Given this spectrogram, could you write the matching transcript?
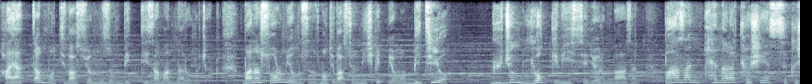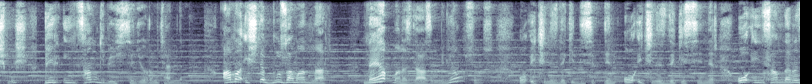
Hayatta motivasyonunuzun bittiği zamanlar olacak. Bana sormuyor musunuz motivasyonun hiç bitmiyor mu? Bitiyor. Gücüm yok gibi hissediyorum bazen. Bazen kenara köşeye sıkışmış bir insan gibi hissediyorum kendimi. Ama işte bu zamanlar Ne yapmanız lazım biliyor musunuz? O içinizdeki disiplin, o içinizdeki sinir, o insanların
